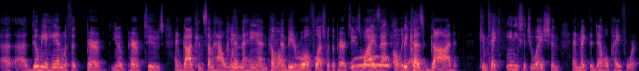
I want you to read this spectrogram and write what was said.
uh, uh, deal me a hand with a pair of you know pair of twos, and God can somehow win the hand Come on. and beat a royal flush with the pair of twos. Ooh, Why is that? because God. God can take any situation and make the devil pay for it.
